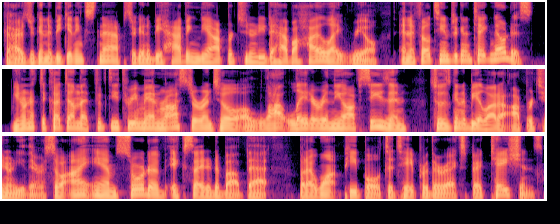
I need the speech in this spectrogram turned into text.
Guys are going to be getting snaps. They're going to be having the opportunity to have a highlight reel. NFL teams are going to take notice. You don't have to cut down that 53 man roster until a lot later in the offseason. So there's going to be a lot of opportunity there. So I am sort of excited about that, but I want people to taper their expectations.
